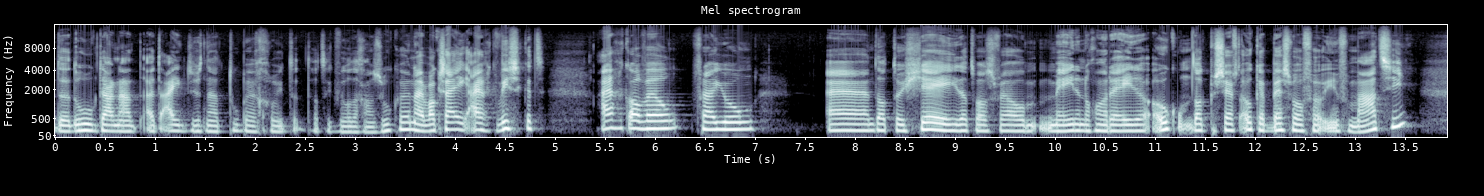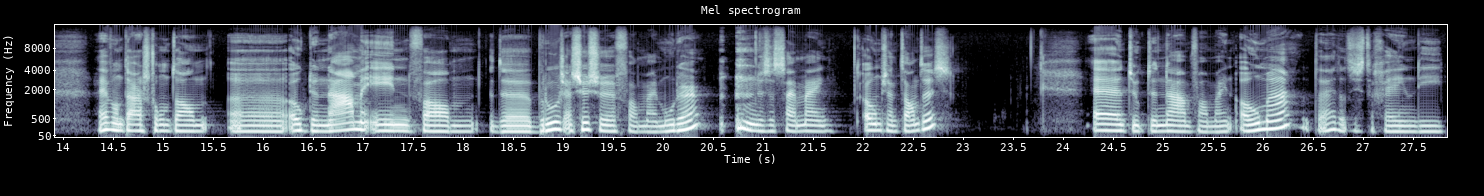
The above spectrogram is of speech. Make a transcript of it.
de, de, hoe ik daarna uiteindelijk dus naartoe ben gegroeid. Dat, ik wilde gaan zoeken. Nou, wat ik zei, eigenlijk wist ik het eigenlijk al wel vrij jong. En dat dossier, dat was wel mede nog een reden. Ook omdat ik besefte, ook ik heb best wel veel informatie. Want daar stond dan eh, ook de namen in van de broers en zussen van mijn moeder. dus dat zijn mijn ooms en tantes. En natuurlijk de naam van mijn oma. Dat is degene die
